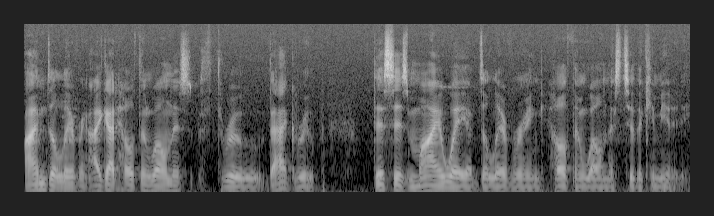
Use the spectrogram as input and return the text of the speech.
I'm delivering, I got health and wellness through that group. This is my way of delivering health and wellness to the community.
